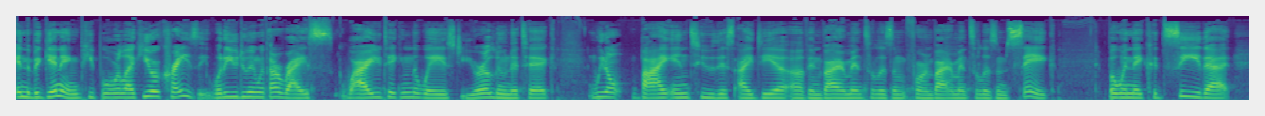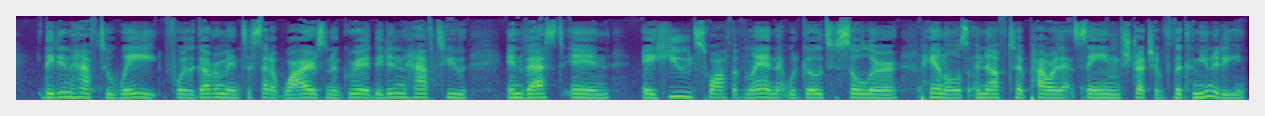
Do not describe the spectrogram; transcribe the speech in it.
In the beginning, people were like, You're crazy. What are you doing with our rice? Why are you taking the waste? You're a lunatic. We don't buy into this idea of environmentalism for environmentalism's sake. But when they could see that they didn't have to wait for the government to set up wires in a grid, they didn't have to invest in a huge swath of land that would go to solar panels enough to power that same stretch of the community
